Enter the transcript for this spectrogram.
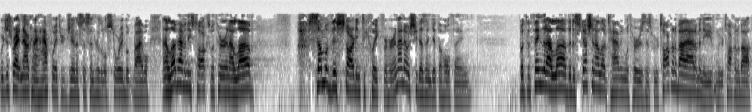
We're just right now kind of halfway through Genesis in her little storybook Bible. And I love having these talks with her, and I love some of this starting to click for her. And I know she doesn't get the whole thing. But the thing that I love, the discussion I loved having with her is this. We were talking about Adam and Eve, and we were talking about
